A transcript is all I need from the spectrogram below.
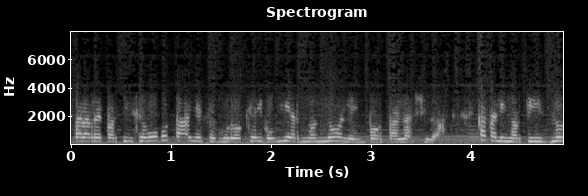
para repartirse Bogotá y aseguró que el gobierno no le importa la ciudad. Catalina Ortiz, Blue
